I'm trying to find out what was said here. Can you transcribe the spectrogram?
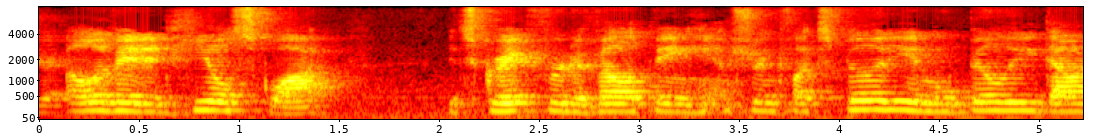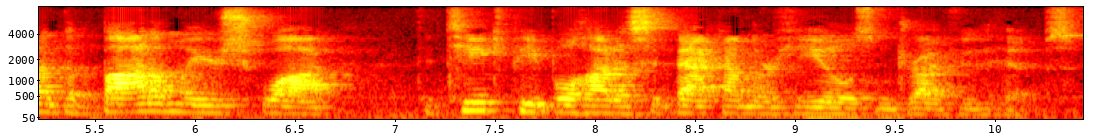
Your elevated heel squat. It's great for developing hamstring flexibility and mobility down at the bottom of your squat to teach people how to sit back on their heels and drive through the hips.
